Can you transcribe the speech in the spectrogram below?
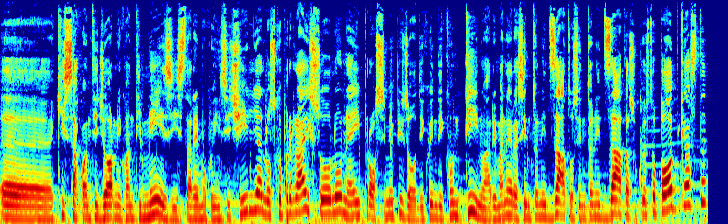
Eh, chissà quanti giorni, quanti mesi staremo qui in Sicilia, lo scoprirai solo nei prossimi episodi, quindi continua a rimanere sintonizzato, sintonizzata su questo podcast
